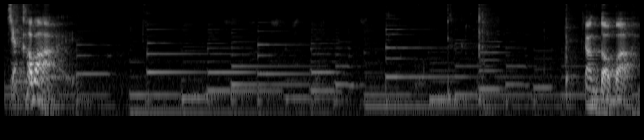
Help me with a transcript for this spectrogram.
假卡吧？看懂吧？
